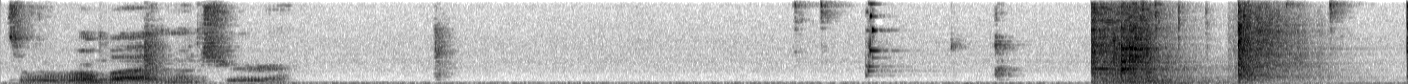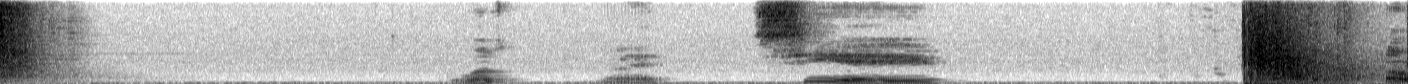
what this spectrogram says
It's a robot, I'm not sure. What? Right. C A. Oh.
